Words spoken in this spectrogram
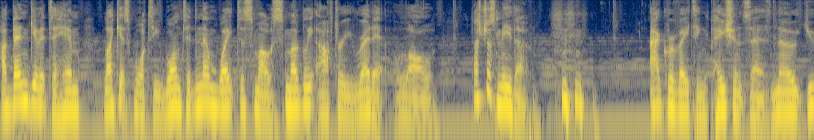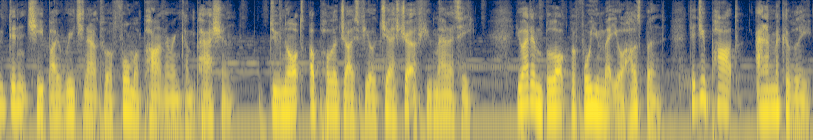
I'd then give it to him like it's what he wanted and then wait to smile smugly after he read it. Lol. That's just me though. Aggravating patient says, No, you didn't cheat by reaching out to a former partner in compassion. Do not apologize for your gesture of humanity. You had him blocked before you met your husband. Did you part amicably,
